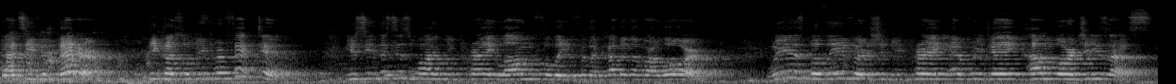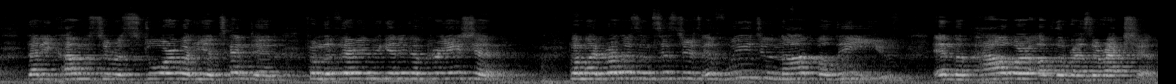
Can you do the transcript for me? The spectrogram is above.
That's even better because we'll be perfected. You see, this is why we pray longfully for the coming of our Lord. We as believers should be praying every day, Come, Lord Jesus, that He comes to restore what He intended from the very beginning of creation. But, my brothers and sisters, if we do not believe in the power of the resurrection,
